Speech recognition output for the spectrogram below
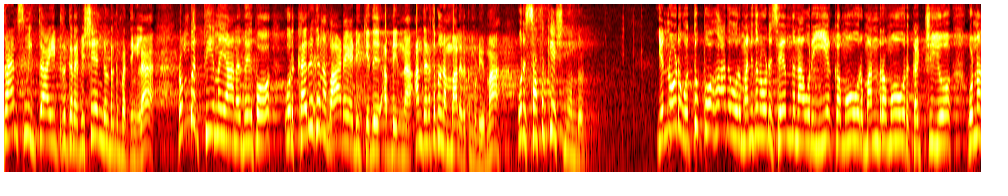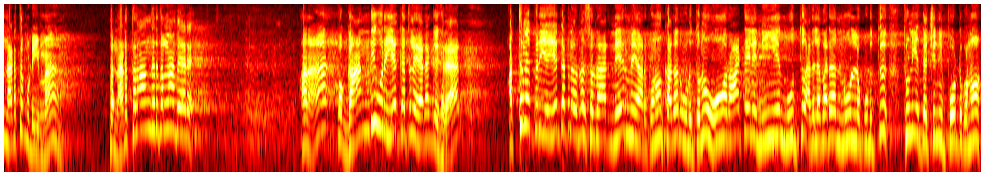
டிரான்ஸ்மிட் ஆகிட்டு இருக்கிற விஷயங்கள் இருக்கு பார்த்தீங்களா ரொம்ப தீமையானது. இப்போ ஒரு கருகனை வாடை அடிக்குது அப்படின்னா அந்த இடத்துக்குள்ள நம்மளால் இருக்க முடியுமா? ஒரு சஃபகேஷன் வந்துடும். என்னோடு ஒத்துப்போகாத ஒரு மனிதனோடு சேர்ந்து நான் ஒரு இயக்கமோ ஒரு மன்றமோ ஒரு கட்சியோ ஒன்றும் நடத்த முடியுமா? இப்போ நடத்துறாங்கிறதெல்லாம் வேற. ஆனால் இப்போ காந்தி ஒரு இயக்கத்தில் இறங்குகிறார். அத்தனை பெரிய இயக்கத்தில் என்ன சொல்கிறார் நேர்மையாக இருக்கணும் கதர் உடுத்தணும் உன் ஆட்டையில் நீயே நூற்று அதில் வர நூலில் கொடுத்து துணியை தச்சு நீ போட்டுக்கணும்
